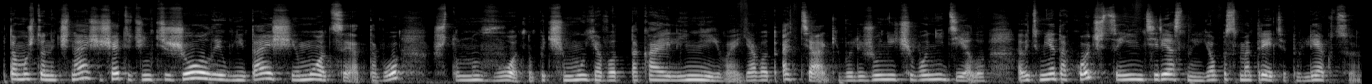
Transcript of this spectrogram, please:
потому что начинаю ощущать очень тяжелые, угнетающие эмоции от того, что ну вот, ну почему я вот такая ленивая, я вот оттягиваю, лежу, ничего не делаю, а ведь мне так хочется и интересно ее посмотреть, эту лекцию.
